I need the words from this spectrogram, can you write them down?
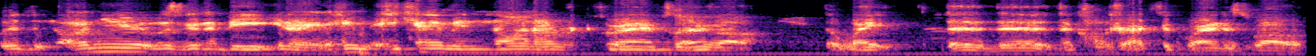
with- I knew it was going to be, you know, he, he came in 900 grams over the weight, the, the, the contracted weight as well.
